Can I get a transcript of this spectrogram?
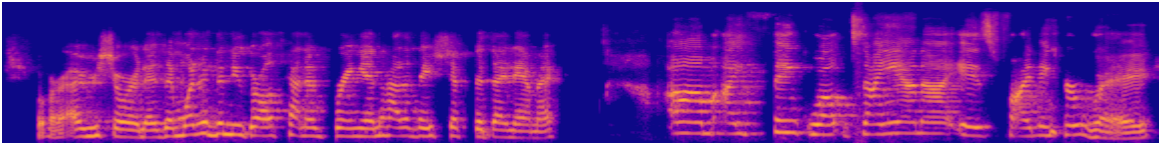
Sure, I'm sure it is. And what did the new girls kind of bring in? How did they shift the dynamic? Um, I think, well, Diana is finding her way.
